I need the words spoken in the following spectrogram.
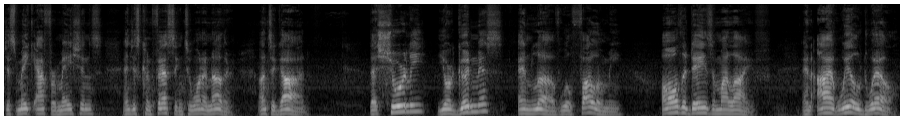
just make affirmations and just confessing to one another unto God that surely your goodness and love will follow me all the days of my life, and I will dwell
